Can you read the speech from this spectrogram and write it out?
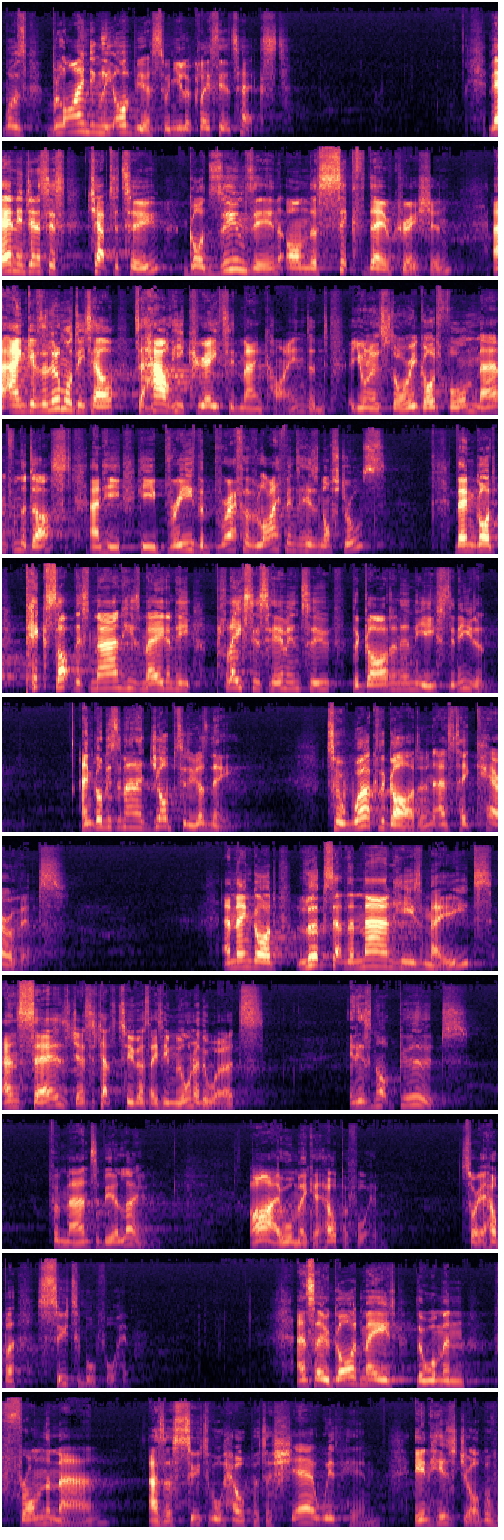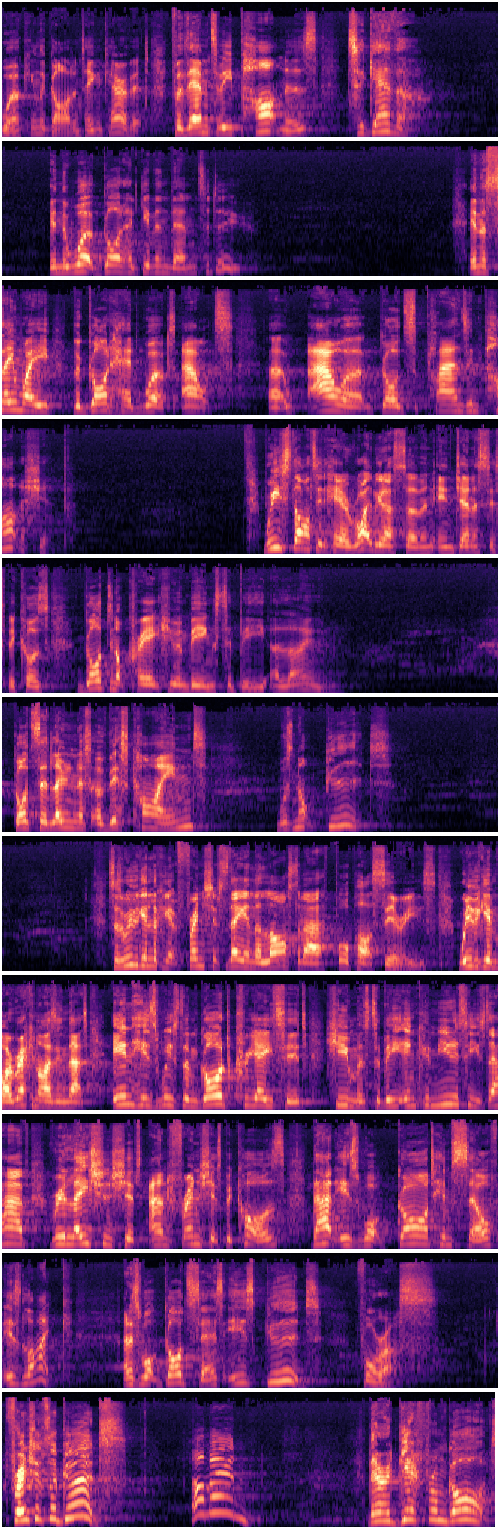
What was blindingly obvious when you look closely at the text. Then in Genesis chapter 2, God zooms in on the sixth day of creation Uh, and gives a little more detail to how he created mankind. And uh, you know the story God formed man from the dust, and he, he breathed the breath of life into his nostrils. Then God picks up this man he's made and he places him into the garden in the east in Eden. And God gives the man a job to do, doesn't he? To work the garden and to take care of it. And then God looks at the man he's made and says, Genesis chapter 2, verse 18, we all know the words, it is not good for man to be alone. I will make a helper for him. Sorry, a helper suitable for him. And so God made the woman from the man as a suitable helper to share with him in his job of working the garden, taking care of it, for them to be partners together in the work God had given them to do. In the same way, the Godhead works out uh, our God's plans in partnership. We started here right at the beginning of our sermon in Genesis because God did not create human beings to be alone. God said loneliness of this kind was not good. So, as we begin looking at friendships today in the last of our four part series, we begin by recognizing that in His wisdom, God created humans to be in communities, to have relationships and friendships, because that is what God Himself is like. And it's what God says is good for us. Friendships are good. Amen. They're a gift from God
